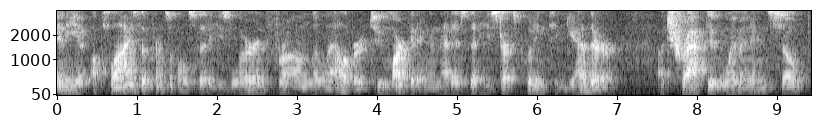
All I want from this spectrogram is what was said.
And he applies the principles that he's learned from Little Albert to marketing, and that is that he starts putting together attractive women in soap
